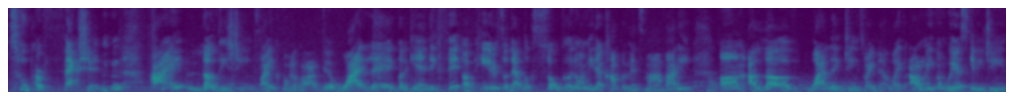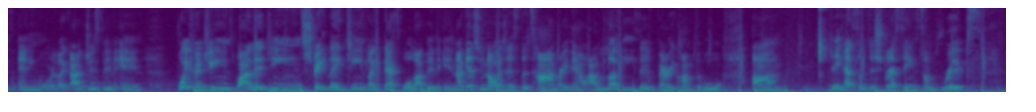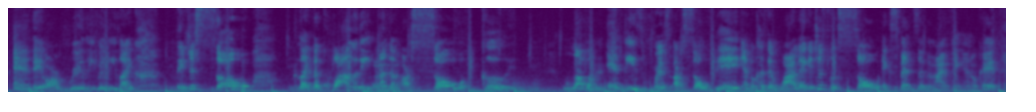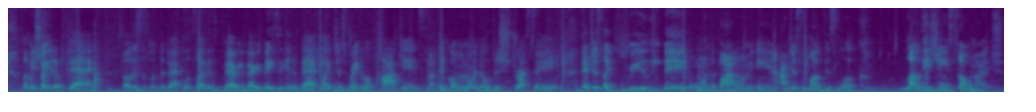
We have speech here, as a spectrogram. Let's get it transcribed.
to perfection I love these jeans. Like, oh my God. They're wide leg, but again, they fit up here. So that looks so good on me. That complements my body. Um, I love wide leg jeans right now. Like, I don't even wear skinny jeans anymore. Like, I've just been in boyfriend jeans, wide leg jeans, straight leg jeans. Like, that's all I've been in. I guess, you know, it's just the time right now. I love these. They're very comfortable. Um, they have some distressing, some rips and they are really really like they just so like the quality on them are so good. Love them and these rips are so big and because they're wide leg it just looks so expensive in my opinion okay? So let me show you the back. So this is what the back looks like. It's very very basic in the back like just regular pockets nothing going on no distressing. They're just like really big on the bottom and i just love this look. Love these jeans so much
